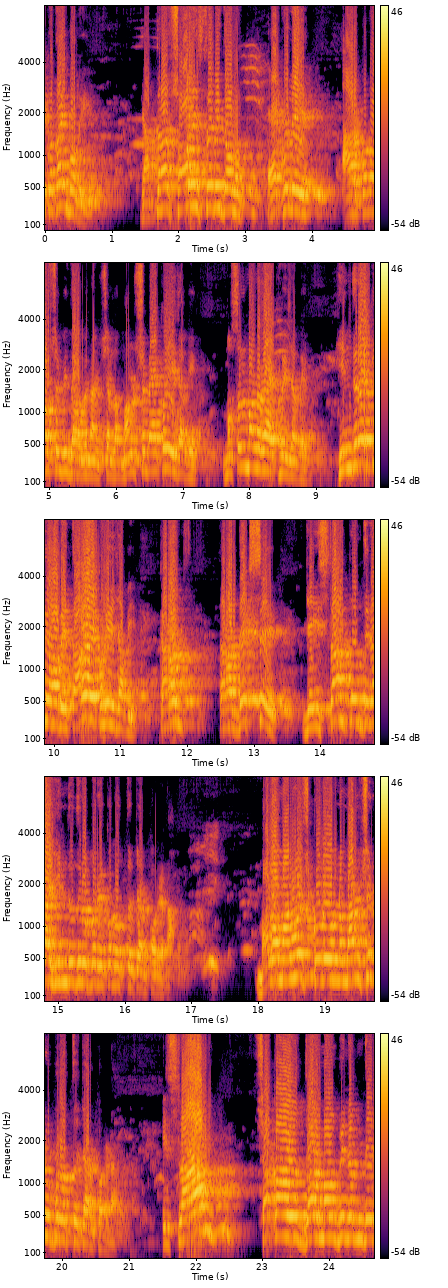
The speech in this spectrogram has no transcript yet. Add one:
একথাই বলে যে আপনারা সব ইসলামী দল এক হলে আর কোনো অসুবিধা হবে না ইনশাল্লাহ মানুষ সব এক হয়ে যাবে, মুসলমানরা এক হয়ে যাবে, হিন্দুরা কি হবে তারা এক হয়ে যাবে। কারণ তারা দেখছে যে ইসলামপন্থীরা হিন্দুদের উপরে কোনো অত্যাচার করে না। ভালো মানুষ কোনো অন্য মানুষের উপর অত্যাচার করে না। ইসলাম সকল ধর্মাবলম্বীদের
